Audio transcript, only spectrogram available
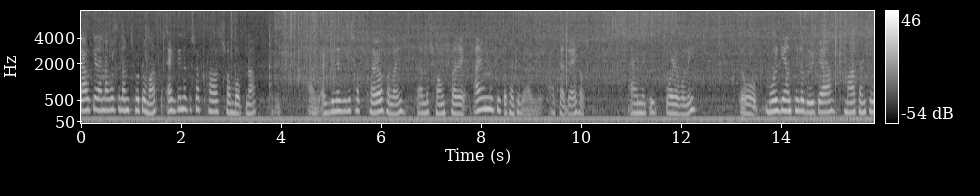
কালকে রান্না করছিলাম ছোট মাছ। একদিনে তো সব খাওয়া সম্ভব না। আর একদিনে যদি সব খাওয়াও ফেলাই, তাহলে সংসারে আয় উন্নতি কোথা থেকে আসবে। আচ্ছা যাই হোক আয় উন্নতি পরে বলি। তো মুরগি আনছিল দুইটা, মাছ আনছিল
